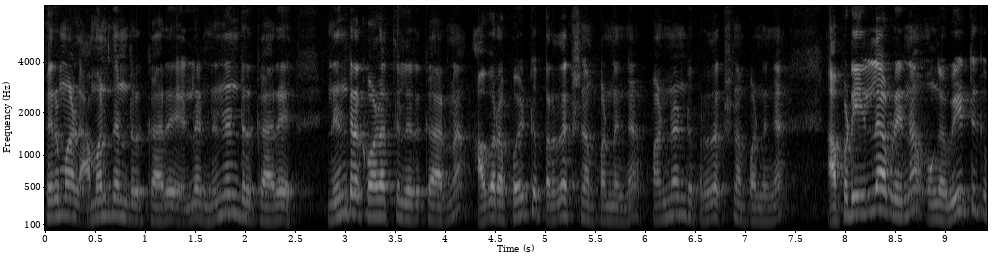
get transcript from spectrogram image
பெருமாள் அமர்ந்துருக்காரு இல்லை நின்றுருக்காரு நின்ற கோலத்தில் இருக்காருன்னா அவரை போயிட்டு பிரதட்சிணம் பண்ணுங்கள் பன்னெண்டு பிரதட்சணம் பண்ணுங்கள் அப்படி இல்லை அப்படின்னா உங்கள் வீட்டுக்கு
